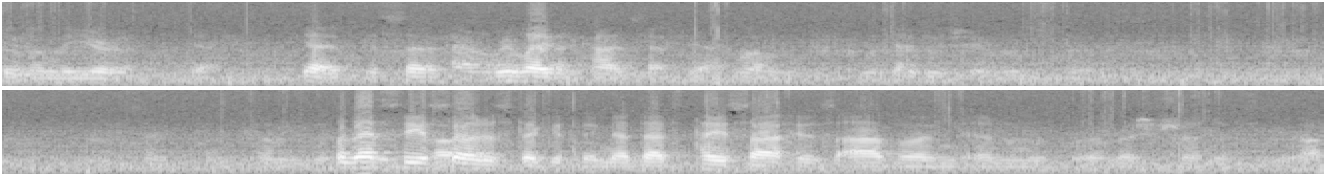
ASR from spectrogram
Shavuot the year, yeah. Yeah, it's a related concept, yeah. Well, with Kedusha, the... Well, that's the Yisodistic thing, that, that's Pesach is Ava and, and uh, Rosh Hashanah is Yira.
